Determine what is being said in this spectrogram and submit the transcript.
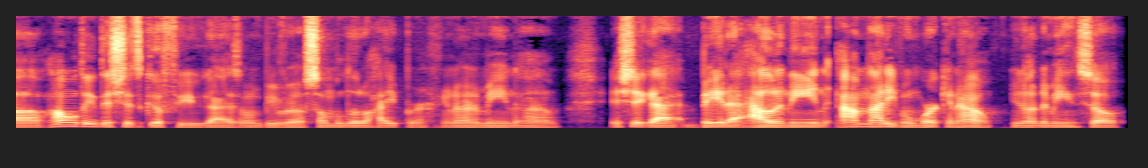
Uh, I don't think this shit's good for you guys. I'm gonna be real. So I'm a little hyper. You know what I mean? Um, this shit got beta alanine. I'm not even working out. You know what I mean? So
